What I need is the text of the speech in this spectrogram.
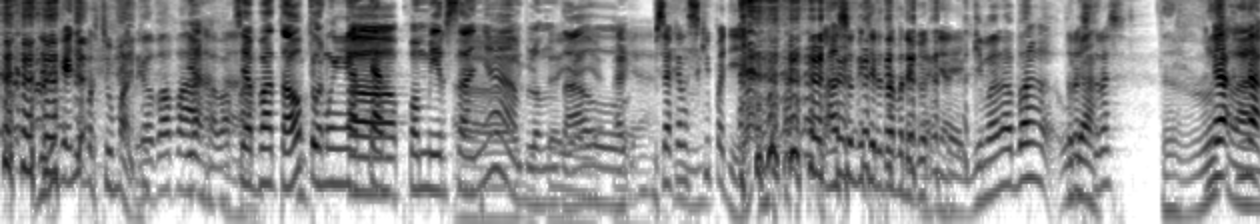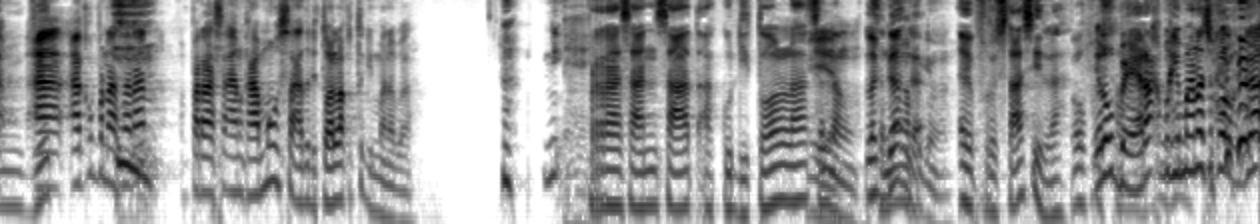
Jadi kayaknya percuma deh. Gak apa-apa. Ya, nggak apa-apa. siapa tahu Untuk pe- mengingatkan. eh, pemirsanya Oh, belum gitu, iya, tahu. iya. Eh, Bisa kita skip aja ya. Langsung ke cerita berikutnya. Oke, gimana bal? Terus Udah. terus. Terus Enggak, enggak. lanjut A- aku penasaran perasaan kamu saat ditolak tuh gimana, Bang? perasaan saat aku ditolak. Senang. Lega Senang apa nggak? Eh frustasi lah. Oh, Ya lo berak bagaimana sih kalau enggak?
